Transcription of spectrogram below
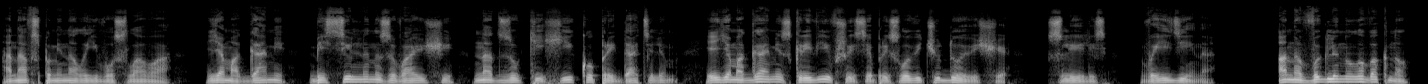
Она вспоминала его слова. Ямагами, бессильно называющий Надзуки Хико предателем, и Ямагами, скривившийся при слове «чудовище», слились воедино. Она выглянула в окно.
